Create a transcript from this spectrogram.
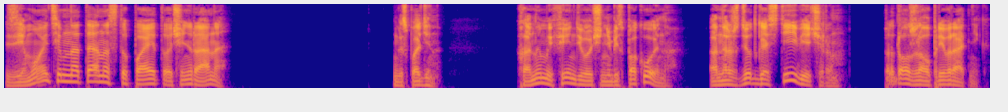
Зимой темнота наступает очень рано. «Господин, Ханым Эфенди очень обеспокоена. Она ждет гостей вечером», — продолжал привратник.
